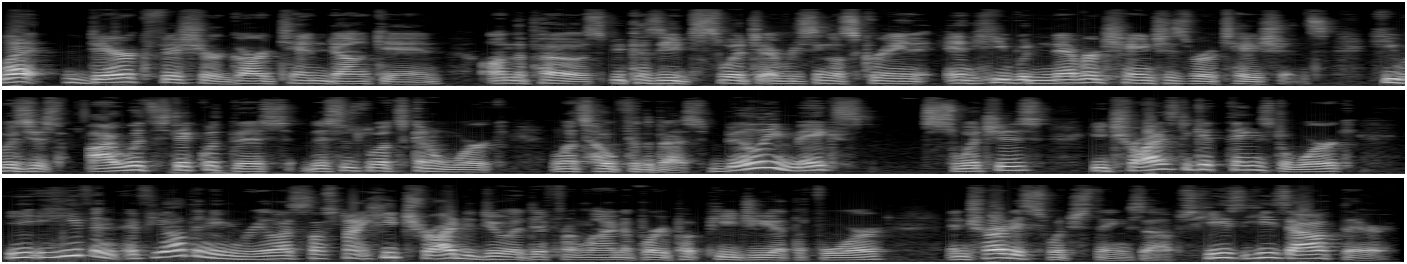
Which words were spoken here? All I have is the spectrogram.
let Derek Fisher guard Tim Duncan on the post because he'd switch every single screen and he would never change his rotations. He was just I would stick with this. This is what's going to work and let's hope for the best. Billy makes switches. He tries to get things to work. He, he, even, if y'all didn't even realize last night, he tried to do a different lineup where he put PG at the four and try to switch things up. He's he's out there.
